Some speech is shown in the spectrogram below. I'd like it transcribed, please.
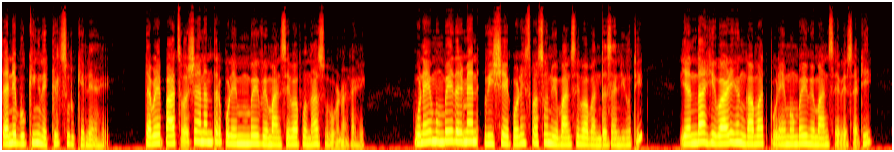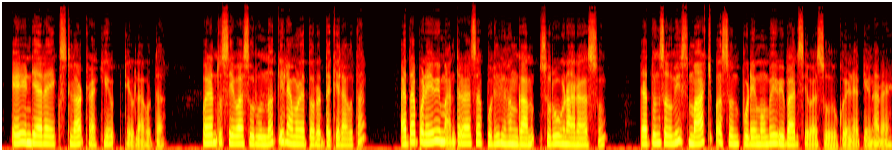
त्यांनी बुकिंग देखील सुरू केले आहे. त्यामुळे पाच वर्षानंतर पुणे मुंबई विमानसेवा पुन्हा सुरू होणार आहे. पुणे मुंबई दरम्यान वीसशे एकोणीसपासून विमानसेवा बंद झाली होती. यंदा हिवाळी हंगामात पुणे मुंबई विमानसेवेसाठी एअर इंडियाला एक स्लॉट राखीव ठेवला होता. परंतु सेवा सुरू न केल्यामुळे तो रद्द केला होता. आता पुणे विमानतळाचा पुढील हंगाम सुरू होणारा असून त्यातून सव्वीस मार्चपासून पुणे मुंबई विमानसेवा सुरू करण्यात येणार आहे.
